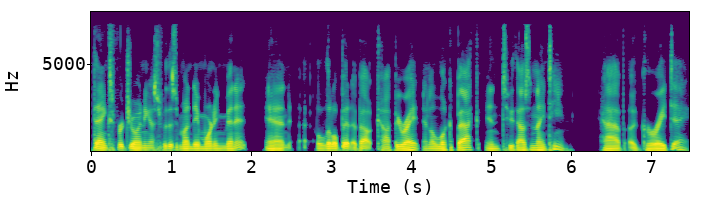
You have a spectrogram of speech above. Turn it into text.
Thanks for joining us for this Monday Morning Minute and a little bit about copyright and a look back in 2019. Have a great day.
